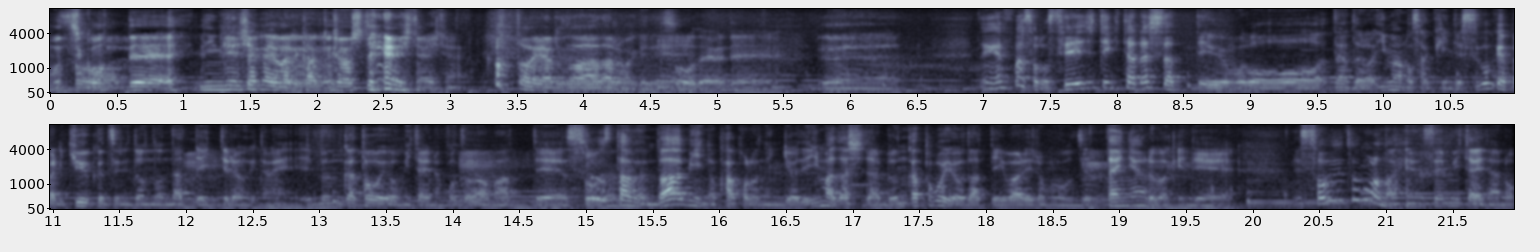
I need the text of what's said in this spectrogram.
持ち込んで人間社会まで拡張してみたいなことをやるとはなるわけで。そうだよね。うん。でやっぱその政治的正しさっていうものをなんだろう今の作品ってすごくやっぱり窮屈にどんどんなっていってるわけじゃない、文化東洋みたいな言葉もあって、うんそうね。多分バービーの過去の人形で今出した文化東洋だって言われるもの絶対にあるわけで,、でそういうところの変遷みたいなの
